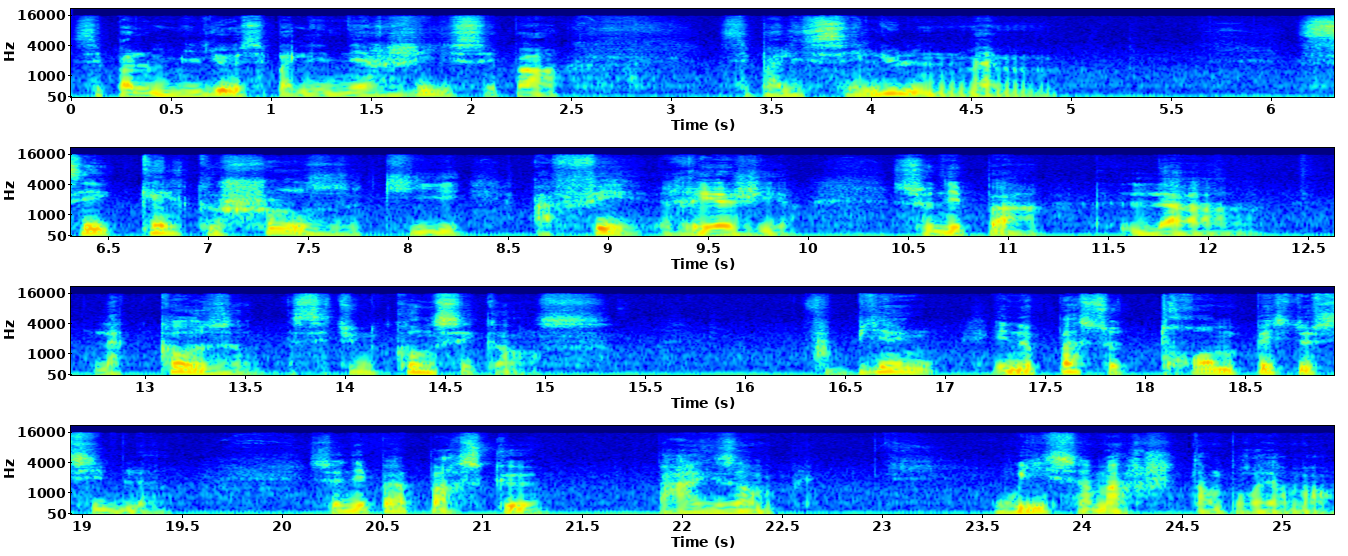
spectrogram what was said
c'est pas le milieu, c'est pas l'énergie, c'est pas, c'est pas les cellules même. C'est quelque chose qui a fait réagir ce n'est pas la, cause, c'est une conséquence. Il faut bien et ne pas se tromper de cible. Ce n'est pas parce que, par exemple, oui, ça marche temporairement,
